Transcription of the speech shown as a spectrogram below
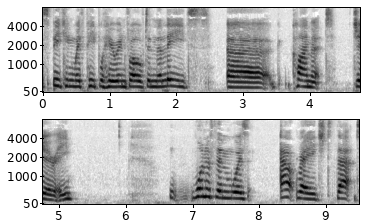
speaking with people who were involved in the Leeds uh, climate jury, one of them was outraged that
